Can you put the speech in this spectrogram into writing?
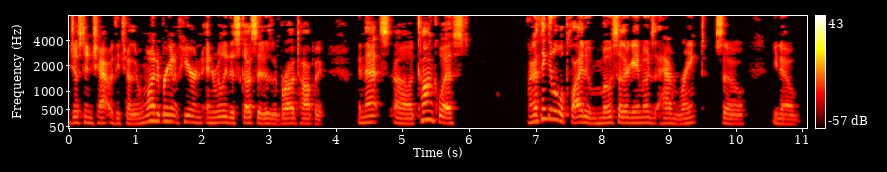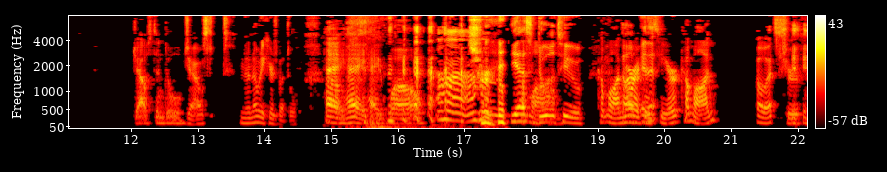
just in chat with each other. We wanted to bring it up here and, and really discuss it as a broad topic, and that's uh, conquest. And I think it'll apply to most other game modes that have ranked. So, you know, Joust and duel. joust. No, nobody cares about duel. Hey, Um, hey, hey! Whoa! Uh-huh. True. Yes, duel on. too. Come on, Um, and that- here. Come on. Oh, that's true.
